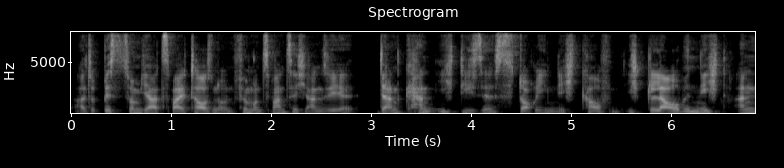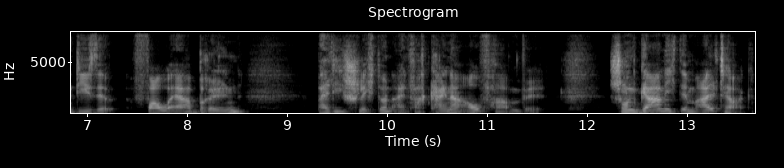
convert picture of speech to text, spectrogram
also bis zum Jahr 2025 ansehe, dann kann ich diese Story nicht kaufen. Ich glaube nicht an diese VR-Brillen, weil die schlicht und einfach keiner aufhaben will. Schon gar nicht im Alltag.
